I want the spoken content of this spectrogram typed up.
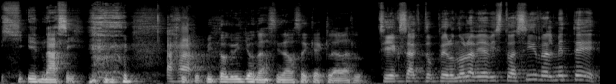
Y nazi. Ajá. Pepito Grillo nazi, nada más hay que aclararlo. Sí, exacto, pero no lo había visto así. Realmente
